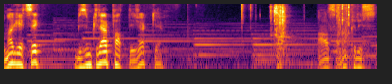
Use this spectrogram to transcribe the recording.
Buna geçsek bizimkiler patlayacak ki. Al sana kriz.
